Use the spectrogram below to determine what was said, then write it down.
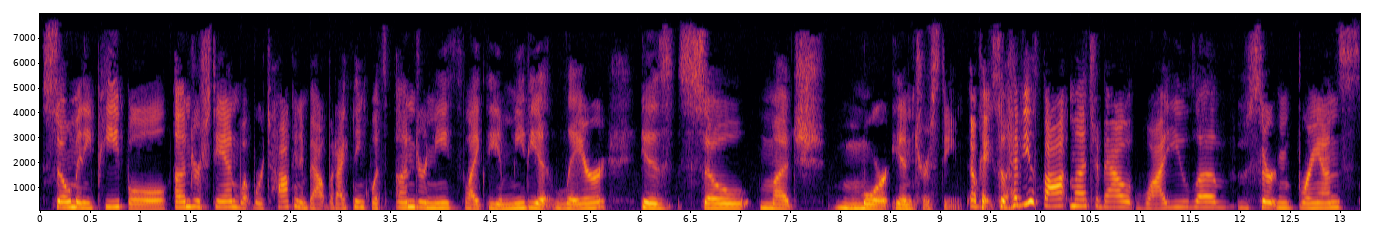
so many people understand what we're talking about, but I think what's underneath like the immediate layer is so much more interesting. Okay, so have you thought much about why you love certain brands?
